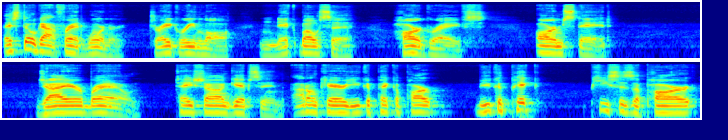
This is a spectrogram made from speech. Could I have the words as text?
They still got Fred Warner, Dre Greenlaw, Nick Bosa, Hargraves, Armstead, Ji'Ayir Brown, Tashaun Gipson. I don't care. You could pick apart, you could pick pieces apart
